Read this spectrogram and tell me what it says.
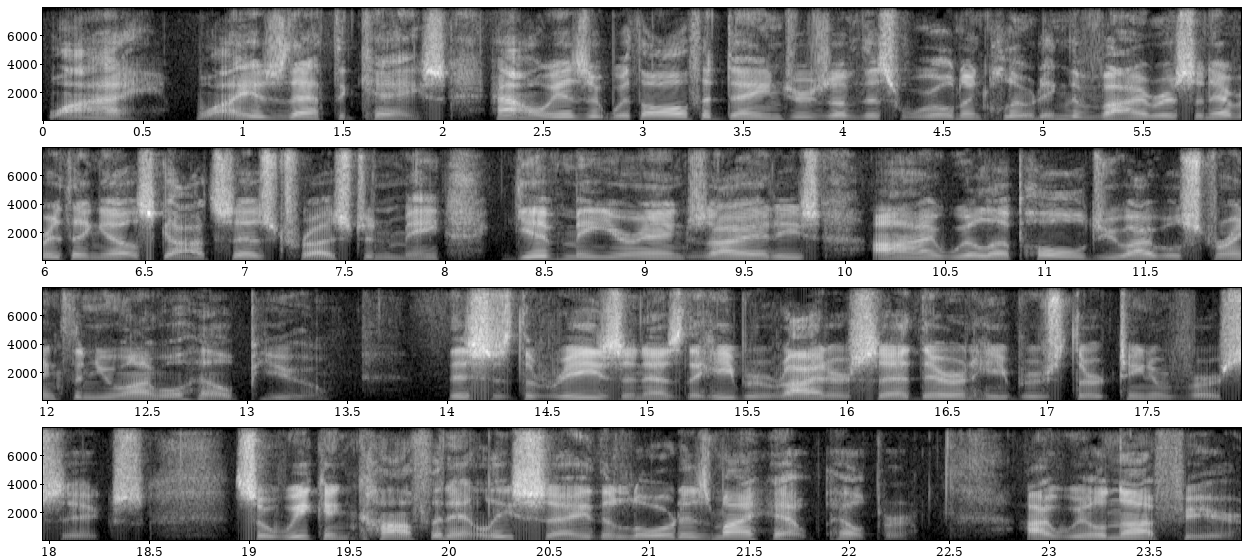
Why? Why is that the case? How is it with all the dangers of this world, including the virus and everything else, God says, Trust in me, give me your anxieties, I will uphold you, I will strengthen you, I will help you. This is the reason, as the Hebrew writer said there in Hebrews 13 and verse 6. So we can confidently say, The Lord is my help, helper. I will not fear.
